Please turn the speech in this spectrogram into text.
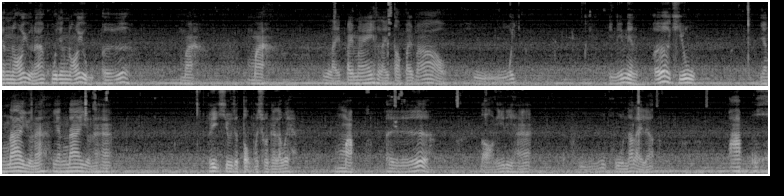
ยังน้อยอยู่นะคูยังน้อยอยู่ เออ มา มา ไปไหมไหลต่อไปเปล่าโอ้ยอีกนิดหนึ่งเออคิว ยังได้อยู่นะ ยังได้อยู่นะฮะ เฮ้ยคิวจะตกมาชนกันแล้วเว้ยหมับ เออ ดอกนี้ดีฮะโอ้โหคูณเท่าไหร่แล้วปับโอ้โห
